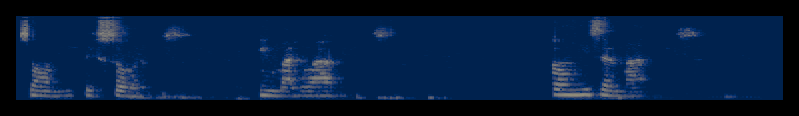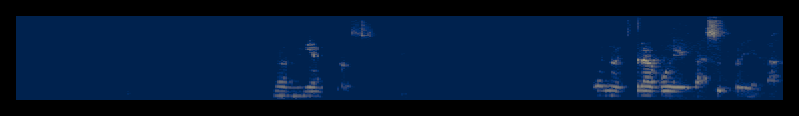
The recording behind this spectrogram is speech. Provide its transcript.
son tesoros invaluables. Son mis hermanos, los nuestra abuela suprema.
